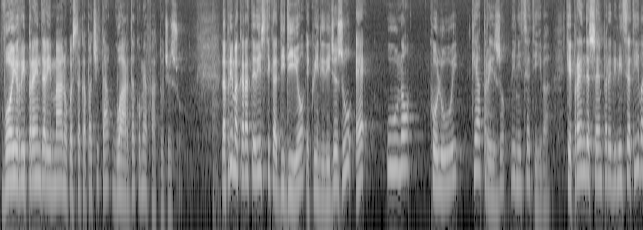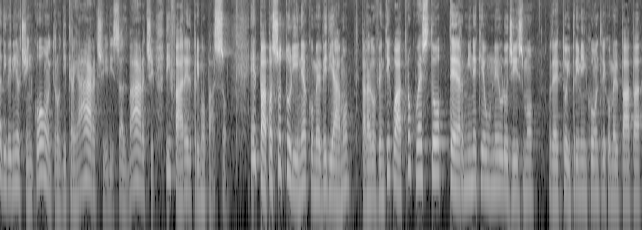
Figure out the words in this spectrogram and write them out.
Vuoi riprendere in mano questa capacità? Guarda come ha fatto Gesù. La prima caratteristica di Dio e quindi di Gesù è uno colui che ha preso l'iniziativa, che prende sempre l'iniziativa di venirci incontro, di crearci, di salvarci, di fare il primo passo. E il Papa sottolinea, come vediamo, paragrafo 24, questo termine che è un neologismo. Ho detto i primi incontri come il Papa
